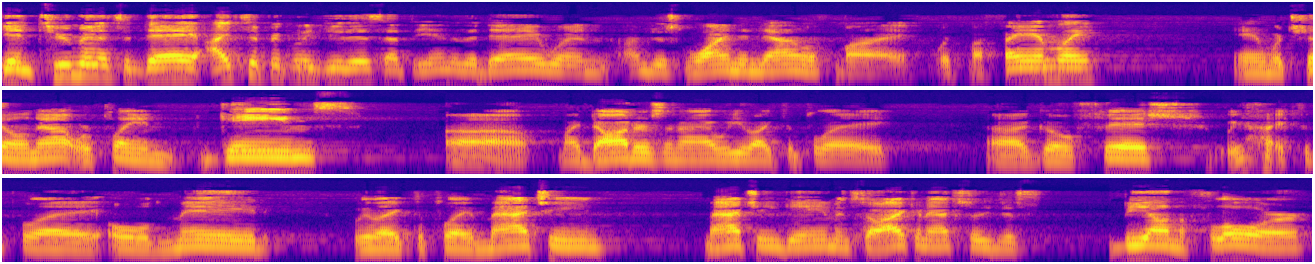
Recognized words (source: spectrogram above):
again, two minutes a day. I typically do this at the end of the day when I'm just winding down with my with my family and we're chilling out. We're playing games. Uh, my daughters and I, we like to play uh, Go Fish. We like to play Old Maid. We like to play matching matching game, and so I can actually just be on the floor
